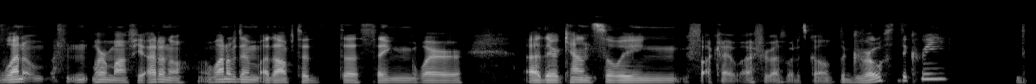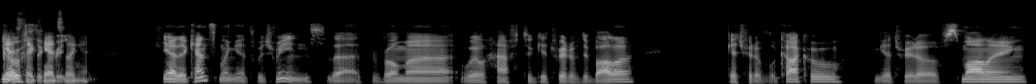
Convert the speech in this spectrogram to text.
one of- or mafia i don't know one of them adopted the thing where uh, they're canceling fuck I, I forgot what it's called the growth decree The Yes, growth they're decree. canceling it. Yeah they're canceling it which means that roma will have to get rid of dybala get rid of lukaku get rid of smalling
